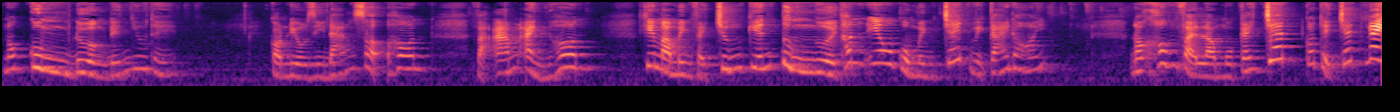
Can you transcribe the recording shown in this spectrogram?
nó cùng đường đến như thế Còn điều gì đáng sợ hơn Và ám ảnh hơn Khi mà mình phải chứng kiến từng người thân yêu của mình chết vì cái đói Đó không phải là một cái chết Có thể chết ngay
